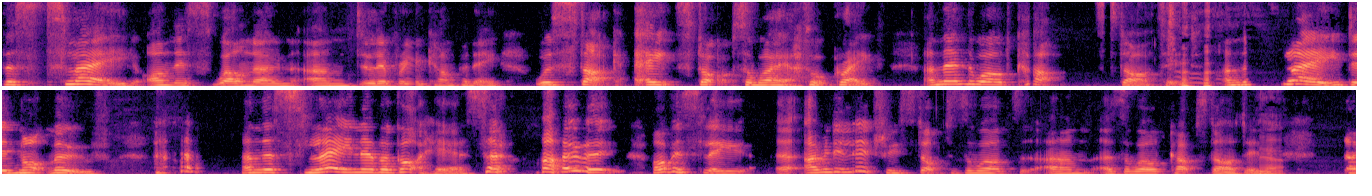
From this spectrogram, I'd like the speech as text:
the sleigh on this well-known um, delivery company was stuck eight stops away. I thought, great. And then the World Cup started, and the sleigh did not move, and the sleigh never got here. So obviously, uh, I mean, it literally stopped as the world um, as the World Cup started. Yeah. So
